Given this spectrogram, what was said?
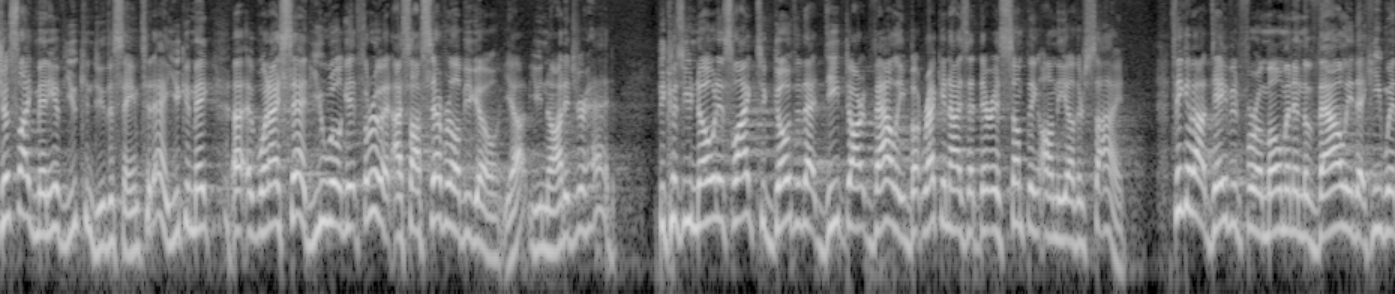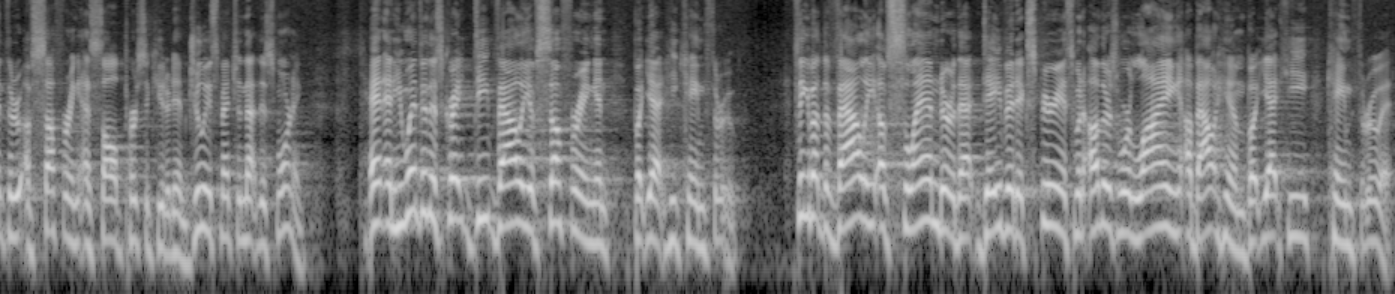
Just like many of you can do the same today. You can make, uh, when I said you will get through it, I saw several of you go, yeah, you nodded your head. Because you know what it's like to go through that deep, dark valley, but recognize that there is something on the other side. Think about David for a moment in the valley that he went through of suffering as Saul persecuted him. Julius mentioned that this morning. And, and he went through this great deep valley of suffering, and, but yet he came through. Think about the valley of slander that David experienced when others were lying about him, but yet he came through it.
